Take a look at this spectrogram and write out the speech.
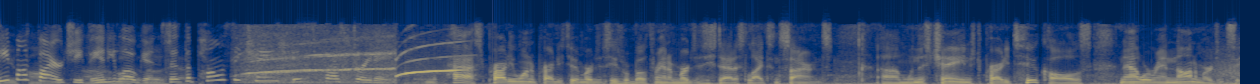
Piedmont Fire Chief uh, Andy Logan says the policy change is frustrating. In the past, priority one and priority two emergencies were both ran emergency status lights and sirens. Um, when this changed, priority two calls now were ran non-emergency.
